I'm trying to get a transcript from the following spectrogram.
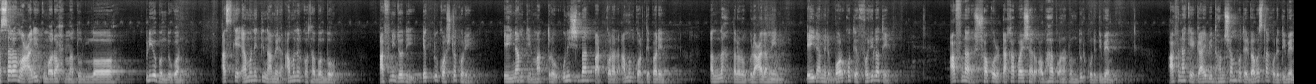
আসসালামু আলাইকুম রহমাতুল্লাহ প্রিয় বন্ধুগণ, আজকে এমন একটি নামের আমলের কথা বলব। আপনি যদি একটু কষ্ট করে এই নামটি মাত্র উনিশ বার পাঠ করার আমল করতে পারেন, আল্লাহ তালা রব্বুল আলমিন এই নামের বরকতে, ফজিলতে আপনার সকল টাকা পয়সার অভাব অনটন দূর করে দিবেন। আপনাকে গায়েবী ধন সম্পদের ব্যবস্থা করে দিবেন।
